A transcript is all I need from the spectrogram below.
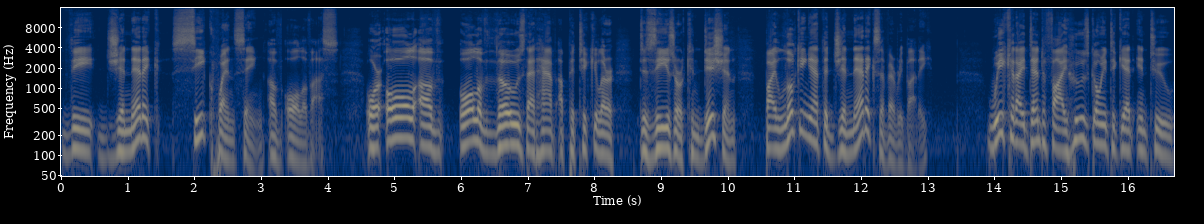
the genetic sequencing of all of us or all of all of those that have a particular disease or condition. By looking at the genetics of everybody we could identify who's going to get into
